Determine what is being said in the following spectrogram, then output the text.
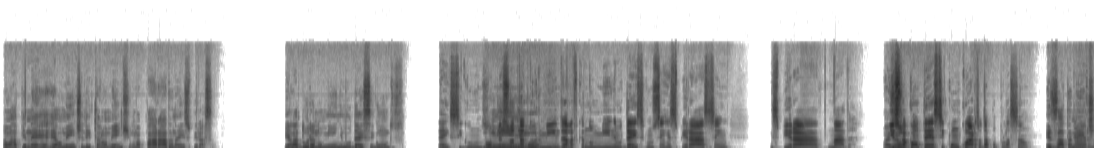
Então a apneia é realmente, literalmente, uma parada na respiração. E ela dura no mínimo 10 segundos. 10 segundos. No a pessoa tá mínimo. dormindo, ela fica no mínimo 10 segundos sem respirar, sem inspirar, nada. Mas Isso eu- acontece com um quarto da população. Exatamente.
